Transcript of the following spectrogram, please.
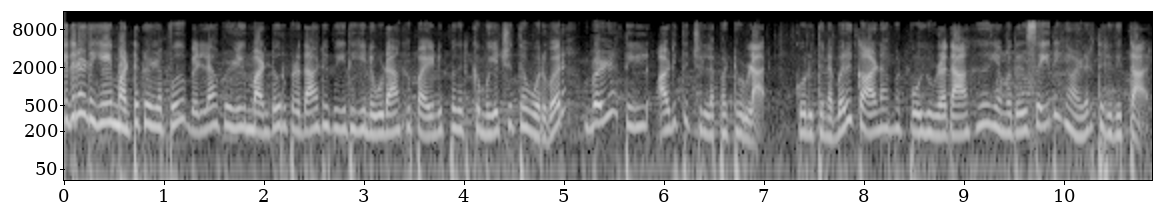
இதனிடையே மட்டக்களப்பு வெள்ளாவழி மண்டூர் பிரதான வீதியின் ஊடாக பயணிப்பதற்கு முயற்சித்த ஒருவர் வெள்ளத்தில் அடித்துச் செல்லப்பட்டுள்ளார். குறித்த நபர் காணாமற் போயுள்ளதாக எமது செய்தியாளர் தெரிவித்தார்.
